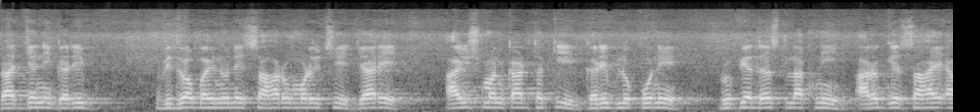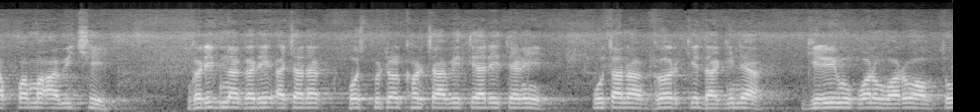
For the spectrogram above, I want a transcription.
રાજ્યની ગરીબ વિધવા બહેનોને સહારો મળ્યો છે. જ્યારે આયુષ્માન કાર્ડ થકી ગરીબ લોકોને રૂપિયા દસ લાખની આરોગ્ય સહાય આપવામાં આવી છે. ગરીબના ઘરે અચાનક હોસ્પિટલ ખર્ચ આવે ત્યારે તેણે પોતાના ઘર કે દાગીના ગીરવી મૂકવાનો વારો આવતો.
